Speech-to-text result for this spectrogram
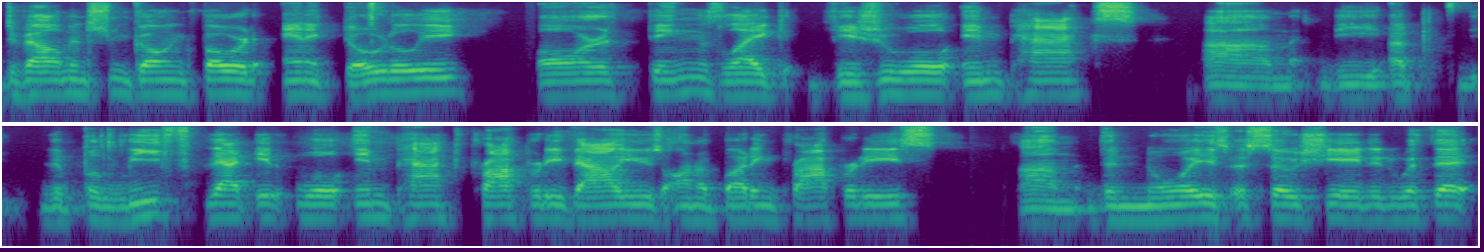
developments from going forward anecdotally are things like visual impacts, um, the, uh, the belief that it will impact property values on abutting properties, um, the noise associated with it.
